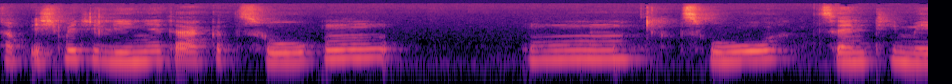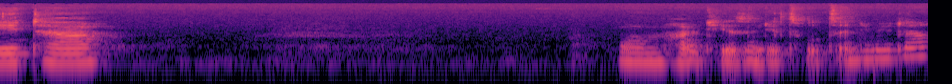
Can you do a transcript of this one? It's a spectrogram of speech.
habe ich mir die Linie da gezogen, 2 cm um, halt hier sind die 2 cm.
